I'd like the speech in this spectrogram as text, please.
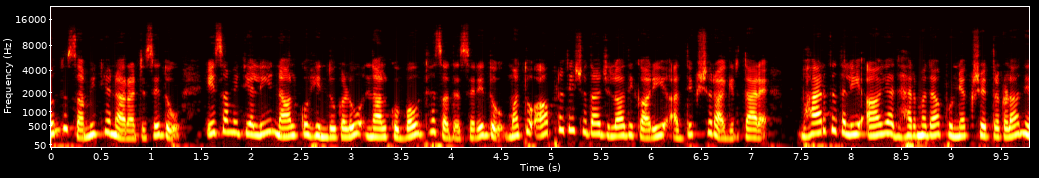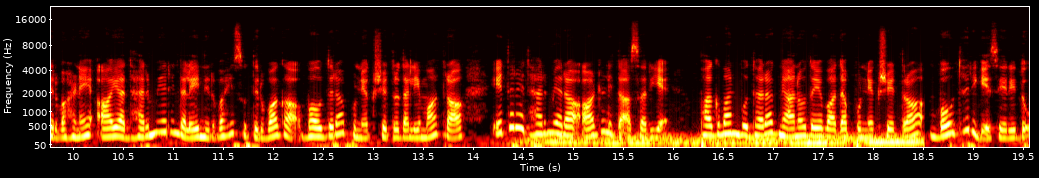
ಒಂದು ಸಮಿತಿಯನ್ನು ರಚಿಸಿದ್ದು, ಈ ಸಮಿತಿಯಲ್ಲಿ ನಾಲ್ಕು ಹಿಂದೂಗಳು, ನಾಲ್ಕು ಬೌದ್ಧ ಸದಸ್ಯರಿದ್ದು ಮತ್ತು ಆ ಪ್ರದೇಶದ ಜಿಲ್ಲಾಧಿಕಾರಿ ಅಧ್ಯಕ್ಷರಾಗಿರುತ್ತಾರೆ ಭಾರತದಲ್ಲಿ ಆಯಾ ಧರ್ಮದ ಪುಣ್ಯಕ್ಷೇತ್ರಗಳ ನಿರ್ವಹಣೆ ಆಯಾ ಧರ್ಮೀಯರಿಂದಲೇ ನಿರ್ವಹಿಸುತ್ತಿರುವಾಗ ಬೌದ್ಧರ ಪುಣ್ಯಕ್ಷೇತ್ರದಲ್ಲಿ ಮಾತ್ರ ಇತರೆ ಧರ್ಮೀಯರ ಆಡಳಿತ ಸರಿಯೇ. ಭಗವಾನ್ ಬುದ್ಧರ ಜ್ಞಾನೋದಯವಾದ ಪುಣ್ಯಕ್ಷೇತ್ರ ಬೌದ್ಧರಿಗೆ ಸೇರಿದ್ದು,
